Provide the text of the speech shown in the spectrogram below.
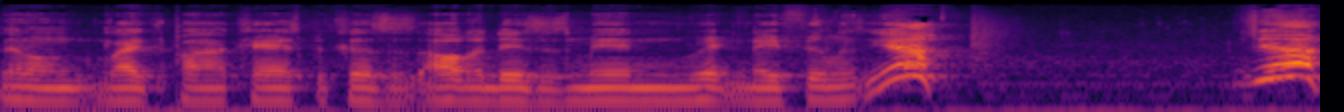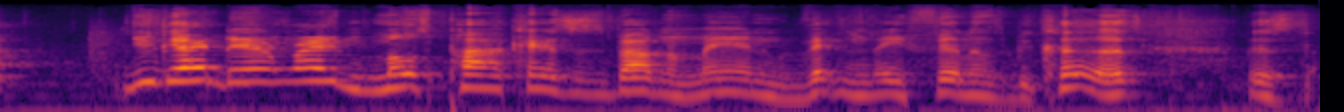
don't like the podcast because all it is is men renting their feelings. Yeah, yeah, you goddamn right. Most podcasts is about a man venting their feelings because it's the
